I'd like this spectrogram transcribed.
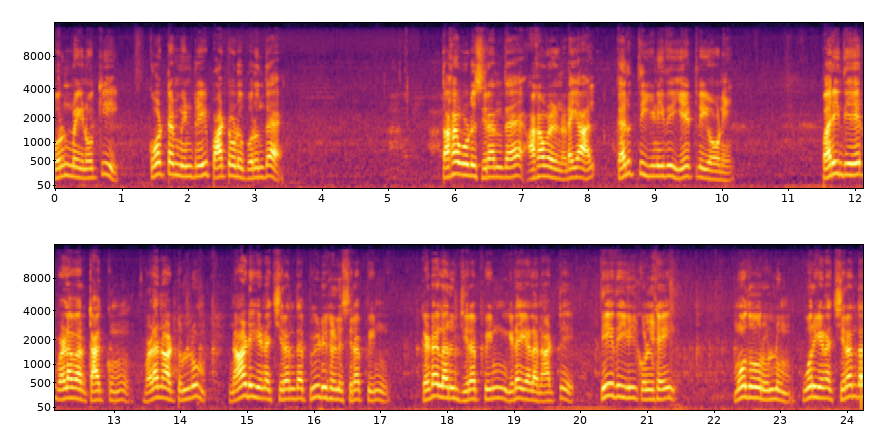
பொருண்மை நோக்கி கோட்டம் இன்றி பாட்டோடு பொருந்த தகவோடு சிறந்த அகவல் நடையால் கருத்து இனிது ஏற்றியோனே. பரிந்தேர் வளவர் காக்கும் வளநாட்டுள்ளும் நாடு எனச் சிறந்த பீடுகளு சிறப்பின் கெடலருஞ்சிறப்பின் இடையள நாட்டு தீதியில் கொள்கை மூதூருள்ளும் ஊர் எனச் சிறந்த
